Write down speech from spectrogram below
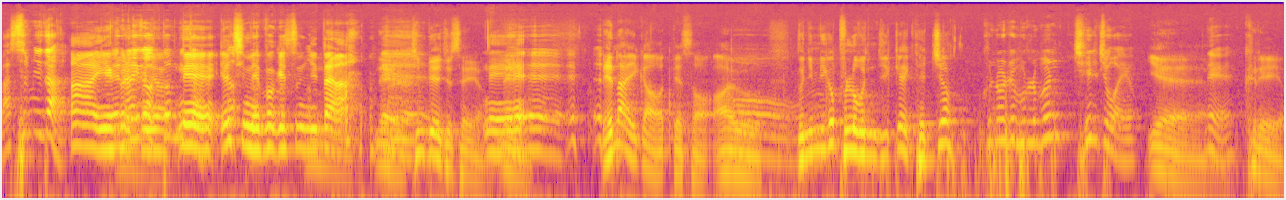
맞습니다. 아 예 내 나이가 그렇군요. 어떻습니까? 네 열심히 해보겠습니다. 네, 네. 준비해 주세요. 네. 네. 내 나이가 어때서? 아유. 어, 누님 이거 불러본 지 꽤 됐죠? 그 노래 부르면 제일 좋아요. 예. 네. 그래요.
